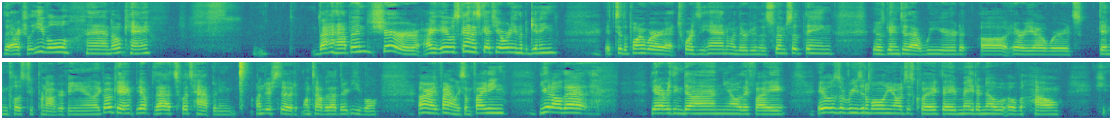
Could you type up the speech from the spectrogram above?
they're actually evil. And okay, that happened. Sure, I it was kind of sketchy already in the beginning. It, to the point where at, towards the end when they were doing the swimsuit thing, it was getting to that weird uh, area where it's getting close to pornography. And like, okay, yep, that's what's happening. Understood. On top of that, they're evil. All right, finally, some fighting. You get all that. Get everything done. You know, they fight. It was a reasonable, you know, just quick. They made a note of how he,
